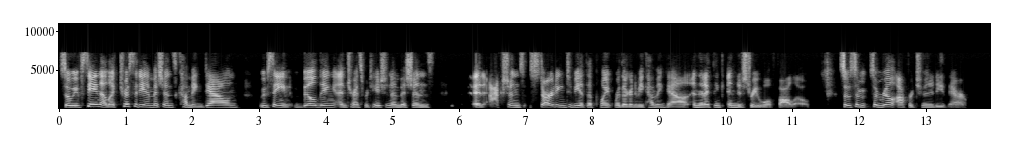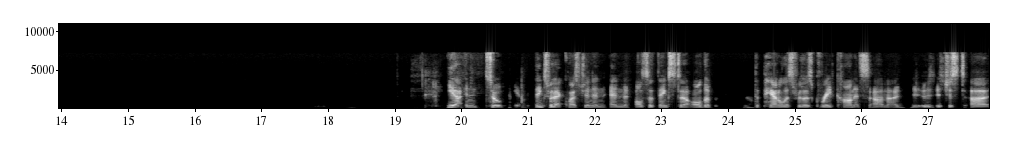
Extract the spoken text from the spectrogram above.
So we've seen electricity emissions coming down. We've seen building and transportation emissions and actions starting to be at the point where they're going to be coming down. And then I think industry will follow. So some, some real opportunity there. Yeah, and so thanks for that question, and and also thanks to all the the panelists for those great comments. Um, it, it's just uh,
